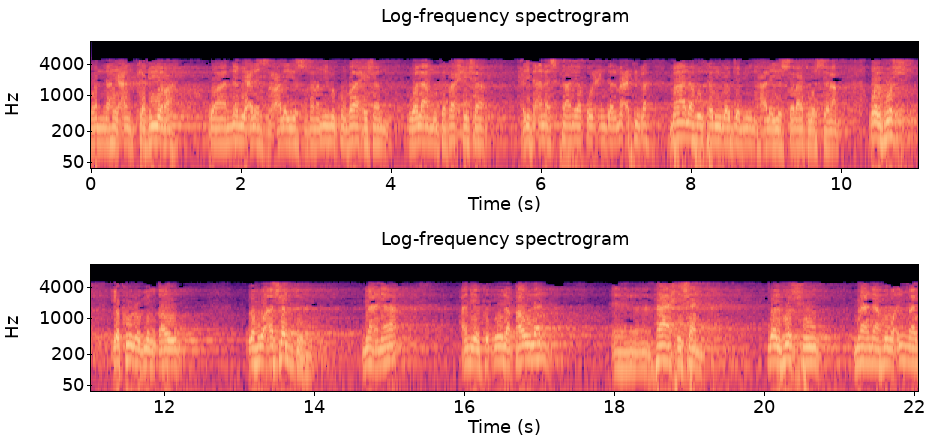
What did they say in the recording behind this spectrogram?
والنهي عن كثيرة والنبي عليه الصلاة والسلام لم يكن فاحشا ولا متفحشا. حديث أنس كان يقول عند المعتبة ما له تريب جبينه عليه الصلاة والسلام. والفحش يكون بالقول وهو أشده معنى أن يقول قولا آه، فاحشا. والفحش معنى هو إما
